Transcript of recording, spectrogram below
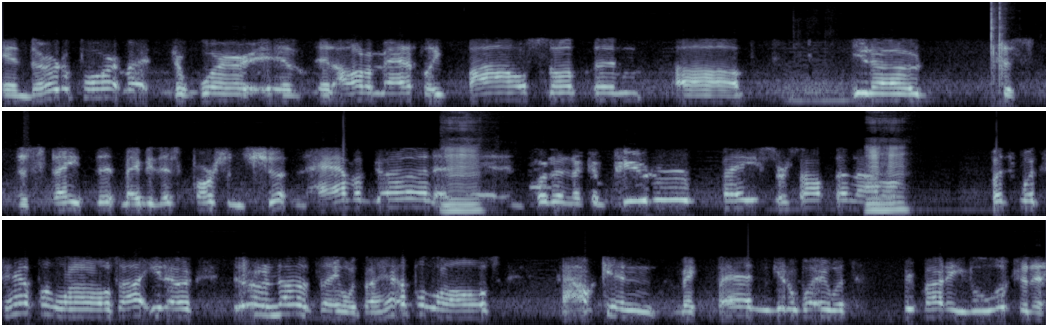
in their department to where it, it automatically files something, uh, you know, to, to state that maybe this person shouldn't have a gun and, mm-hmm. and put in a computer base or something? Mm-hmm. But with HIPAA laws, I, you know, there's another thing with the HIPAA laws. How can McFadden get away with everybody looking at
